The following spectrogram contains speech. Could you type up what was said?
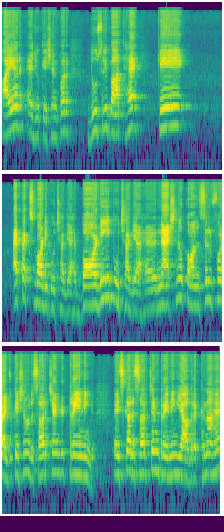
हायर एजुकेशन पर दूसरी बात है कि एपेक्स बॉडी पूछा गया है बॉडी पूछा गया है National Council for Educational Research and Training इसका रिसर्च एंड ट्रेनिंग याद रखना है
